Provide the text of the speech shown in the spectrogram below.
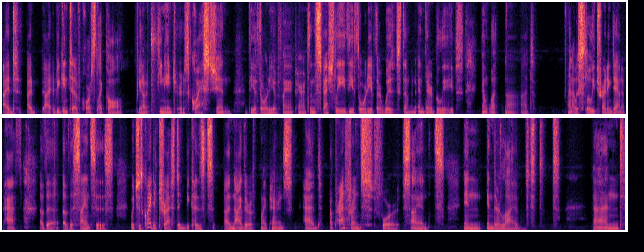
I'd, I'd, I'd begin to, of course, like all, you know, teenagers, question the authority of my parents and especially the authority of their wisdom and, and their beliefs and whatnot. And I was slowly treading down a path of the, of the sciences, which was quite interesting because uh, neither of my parents had a preference for science in, in their lives. And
